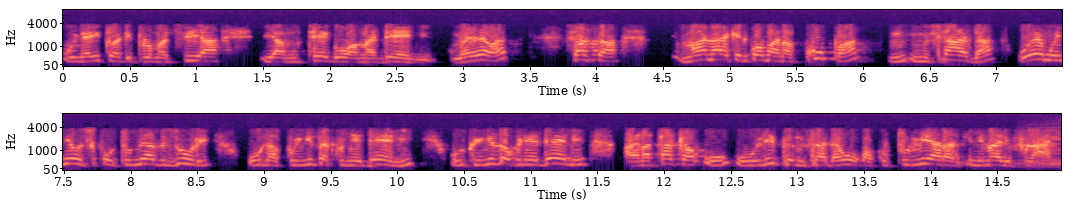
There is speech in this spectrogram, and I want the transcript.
unaitwa diplomasia ya mtego wa madeni, umeelewa? Sasa maana yake ni kwamba anakupa msaada, wewe mwenyewe usipotumia vizuri unakuingiza kwenye deni. Ukiingiza kwenye deni, anataka ulipe msaada huo kwa kutumia rasilimali fulani.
